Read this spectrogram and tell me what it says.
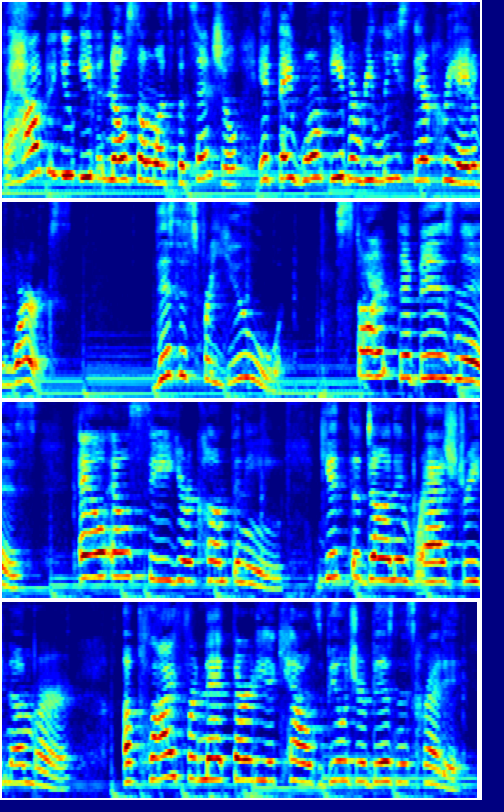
But how do you even know someone's potential if they won't even release their creative works? This is for you. Start the business. LLC your company. Get the Dun and Bradstreet number. Apply for net 30 accounts, build your business credit.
